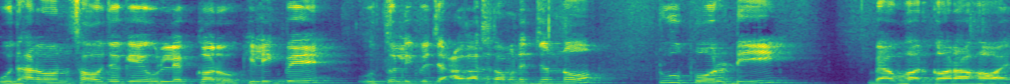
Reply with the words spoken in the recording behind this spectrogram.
উদাহরণ সহযোগে উল্লেখ করো। কি লিখবে? উত্তর লিখবে যে আগাছা দমনের জন্য টু ফোর ডি ব্যবহার করা হয়।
